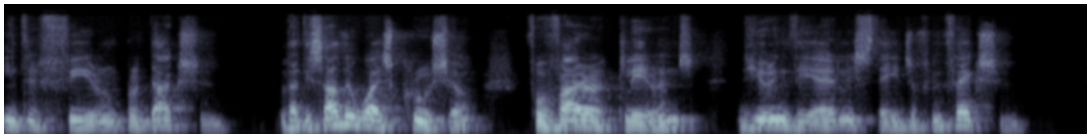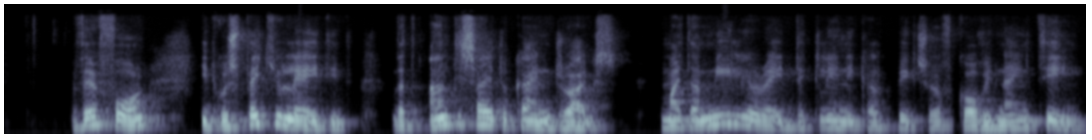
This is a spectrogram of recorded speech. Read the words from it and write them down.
interferon production that is otherwise crucial for viral clearance during the early stage of infection. Therefore, it was speculated that anti-cytokine drugs might ameliorate the clinical picture of COVID-19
